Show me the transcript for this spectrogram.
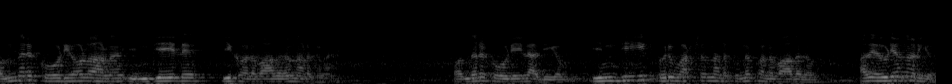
ഒന്നര കോടിയോളമാണ് ഇന്ത്യയിൽ ഈ കൊലപാതകം നടക്കണേ. ഒന്നര കോടിയിലധികം. ഇന്ത്യയിൽ ഒരു വർഷം നടക്കുന്ന കൊലപാതകം അത് എവിടെയാണെന്നറിയോ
